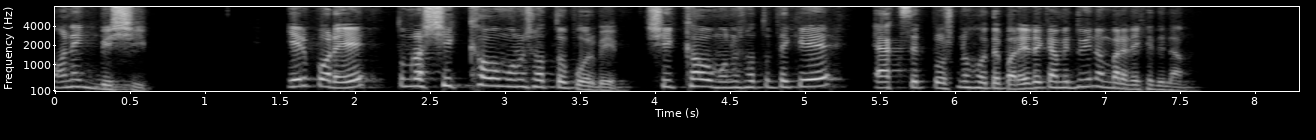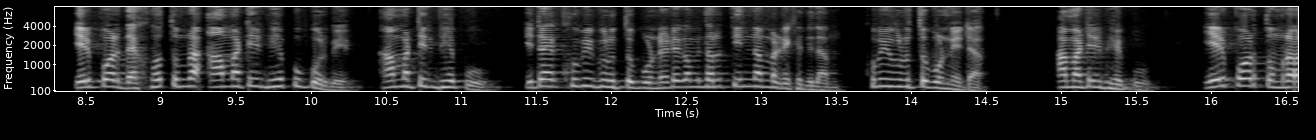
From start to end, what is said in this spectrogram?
অনেক বেশি। এরপরে তোমরা শিক্ষা ও মনুষ্যত্ব পড়বে। শিক্ষা ও মনুষ্যত্ব থেকে এক সেট প্রশ্ন হতে পারে, এটাকে আমি দুই নম্বরে রেখে দিলাম। এরপর দেখো, তোমরা আমাটির ভেপু পড়বে। আমাটির ভেপু, এটা খুবই গুরুত্বপূর্ণ, এটাকে আমি ধরো তিন নম্বর রেখে দিলাম। খুবই গুরুত্বপূর্ণ এটা, আমাটির ভেপু। এরপর তোমরা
